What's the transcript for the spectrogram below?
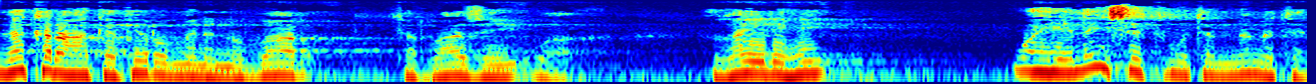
ذكرها كثير من النظار كالرازي وغيره وهي ليست متممة.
